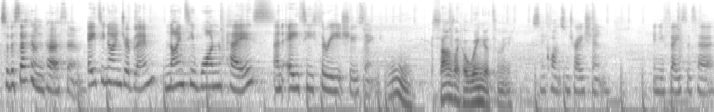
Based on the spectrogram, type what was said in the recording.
So the second person, 89 dribbling, 91 pace, and 83 shooting. It sounds like a winger to me. Some concentration in your faces here.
